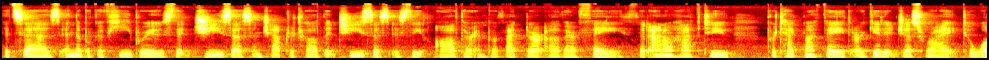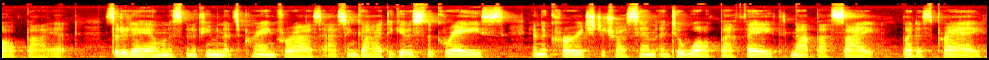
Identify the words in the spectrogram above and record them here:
it says in the book of Hebrews that Jesus, in chapter 12, that Jesus is the author and perfecter of our faith, that I don't have to protect my faith or get it just right to walk by it. So today I want to spend a few minutes praying for us, asking God to give us the grace and the courage to trust Him and to walk by faith, not by sight. Let us pray.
